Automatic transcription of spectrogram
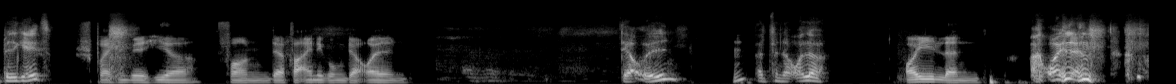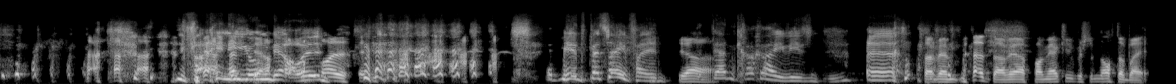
Bill Gates? Sprechen wir hier von der Vereinigung der Eulen. Der Eulen? Hm? Was für eine Olle? Eulen. Ach, Eulen. Die Vereinigung der, der Eulen. Hätte mir jetzt besser gefallen. Ja. Das wäre ein Kracher gewesen. Mhm. Äh, da wäre da wär Frau Merkel bestimmt auch dabei.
